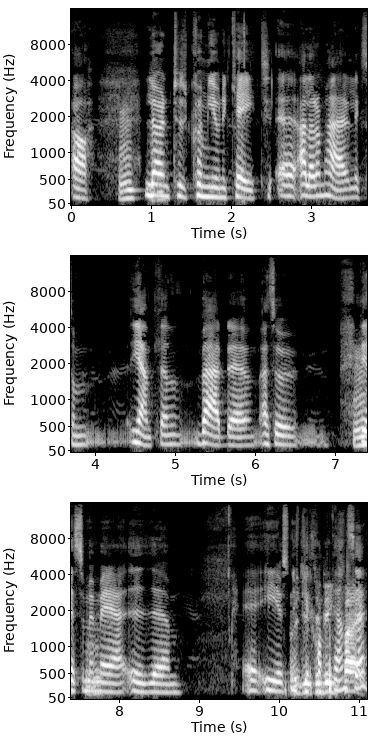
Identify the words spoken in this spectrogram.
ja, learn to communicate, eh, alla de här liksom egentligen värde, alltså mm, det som är mm. med i eh, EUs nyckelkompetenser.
